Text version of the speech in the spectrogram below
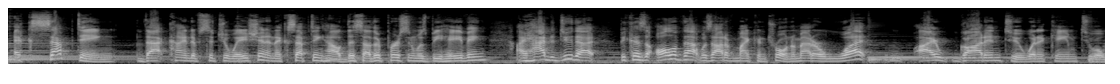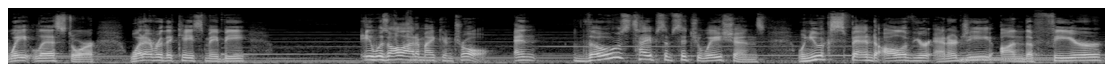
accepting that kind of situation and accepting how this other person was behaving, I had to do that because all of that was out of my control. No matter what I got into when it came to a wait list or whatever the case may be, it was all out of my control. And those types of situations, when you expend all of your energy on the fear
